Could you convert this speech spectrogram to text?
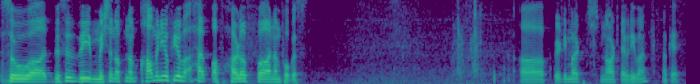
So uh, this is the mission of Num. How many of you have, have heard of uh, NumFocus? Uh, pretty much not everyone. Okay.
